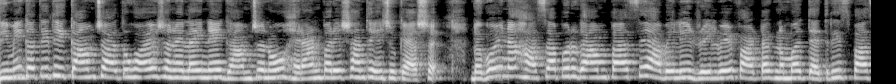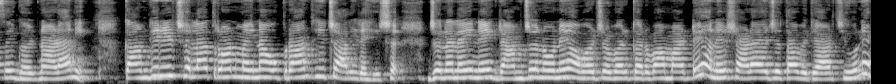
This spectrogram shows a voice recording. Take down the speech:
ધીમી ગતિથી કામ ચાલતું હોય જેને લઈને ગામજનો હેરાન પરેશાન થઈ ચૂક્યા છે. ડભોઈના હાસાપુર ગામ પાસે આવેલી રેલવે ફાટક નંબર તેત્રીસ પાસે ઘટનાળાની કામગીરી છેલ્લા ત્રણ મહિના ઉપરાંતથી ચાલી રહી છે, જેને લઈને ગ્રામજનોને અવરજવર કરવા માટે અને શાળાએ જતા વિદ્યાર્થીઓને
